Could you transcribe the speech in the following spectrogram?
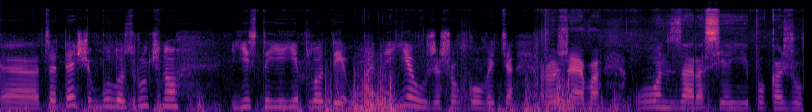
е, це те, щоб було зручно їсти її плоди. У мене є вже шовковиця рожева. Он зараз я її покажу.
